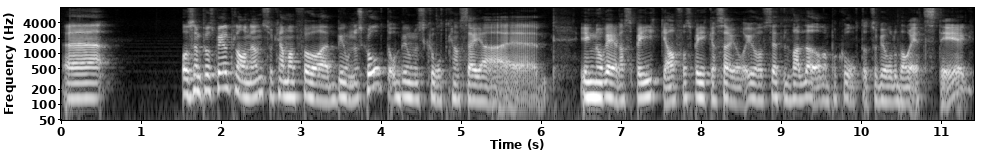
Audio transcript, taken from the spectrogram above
Eh, och sen på spelplanen så kan man få bonuskort och bonuskort kan säga eh, ignorera spikar för spikar säger oavsett valören på kortet så går det bara ett steg.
